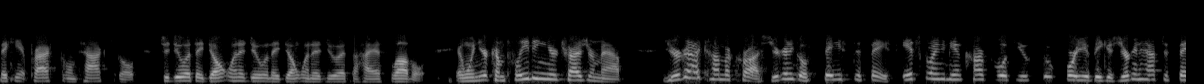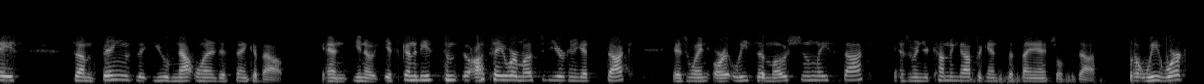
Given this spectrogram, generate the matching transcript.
making it practical and tactical, to do what they don't want to do when they don't want to do it at the highest level. And when you're completing your treasure map, you're going to come across, you're going to go face to face. It's going to be uncomfortable with you for you because you're going to have to face some things that you've not wanted to think about. And you know, it's going to be some. I'll tell you where most of you are going to get stuck is when, or at least emotionally stuck, is when you're coming up against the financial stuff. But we work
